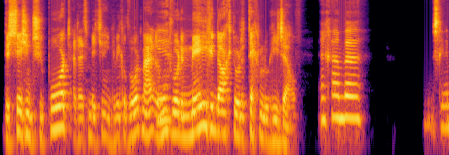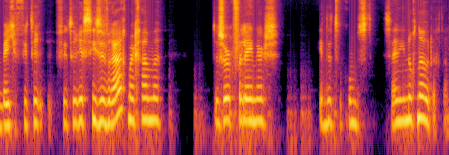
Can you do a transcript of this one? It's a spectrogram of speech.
decision support, dat is een beetje een ingewikkeld woord, maar er Ja. moet worden meegedacht door de technologie zelf. En gaan we, misschien een beetje futur- futuristische vraag, maar gaan we de zorgverleners in de toekomst, zijn die nog nodig dan?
